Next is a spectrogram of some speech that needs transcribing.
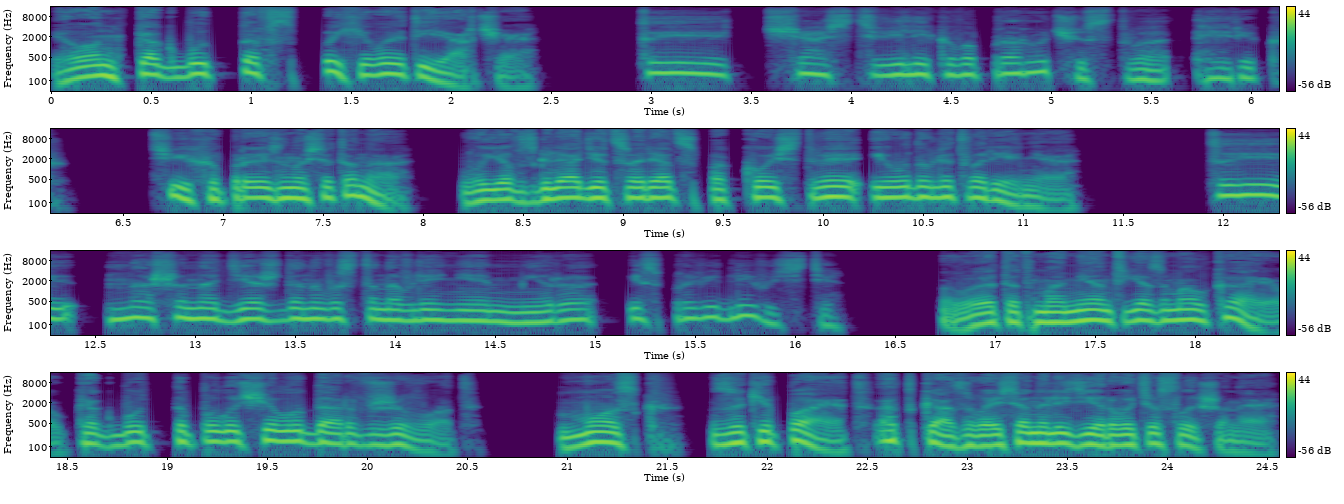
и он как будто вспыхивает ярче. «Ты часть великого пророчества, Эрик», — тихо произносит она. В ее взгляде царят спокойствие и удовлетворение. «Ты — наша надежда на восстановление мира и справедливости». В этот момент я замолкаю, как будто получил удар в живот. Мозг закипает, отказываясь анализировать услышанное.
